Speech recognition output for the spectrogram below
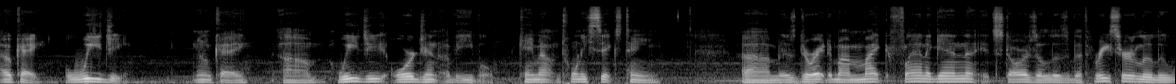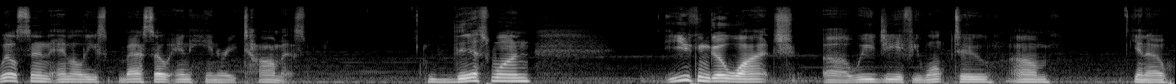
Okay, Ouija. Okay, um, Ouija Origin of Evil came out in 2016. Um, it was directed by Mike Flanagan. It stars Elizabeth Reaser, Lulu Wilson, Annalise Basso, and Henry Thomas. This one, you can go watch uh, Ouija if you want to. Um, you know,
